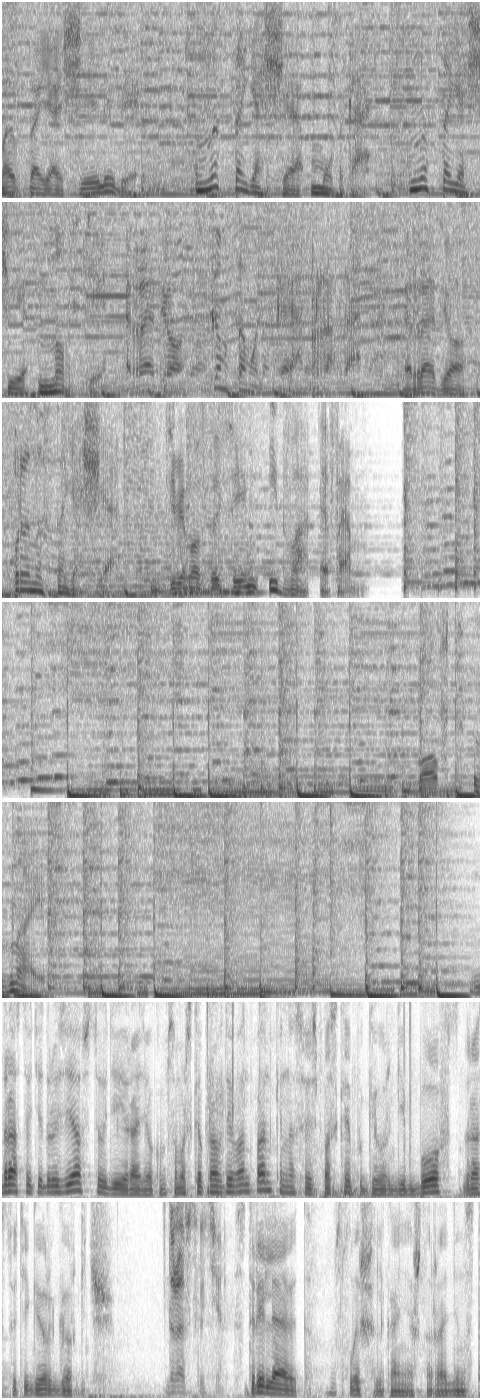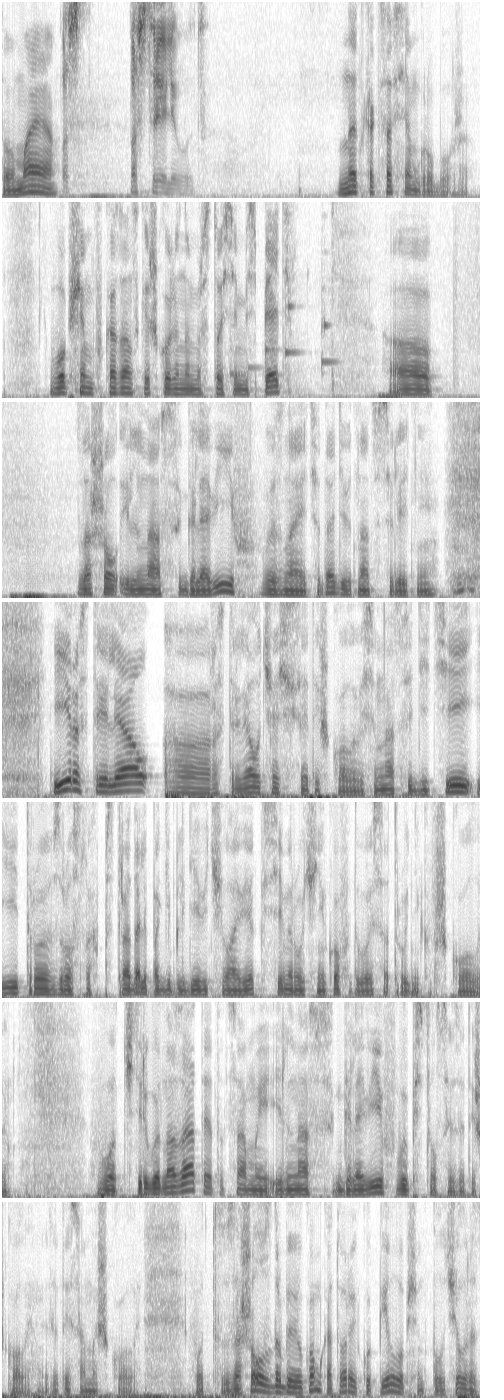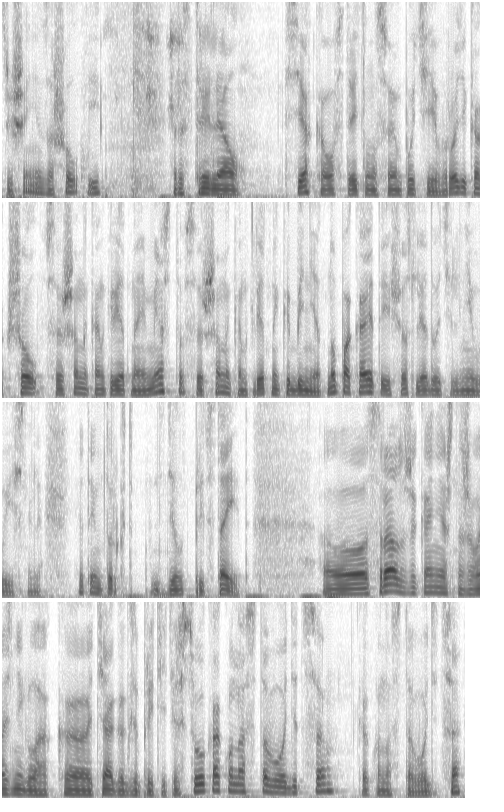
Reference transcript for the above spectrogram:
Настоящие люди. Настоящая музыка. Настоящие новости. Радио «Комсомольская правда». Радио про настоящее. 97,2 FM. эм. Бофт знает. Здравствуйте, друзья. В студии радио «Комсомольская правда» Иван Панкин. На связи по скайпу Георгий Бов. Здравствуйте, Георгий Георгиевич. Здравствуйте. Стреляют, слышали, конечно же, 11 мая. Пос- постреливают. Но это как совсем грубо уже. В общем, в Казанской школе номер 175 э, зашел Ильнас Галявиев, вы знаете, да, 19-летний, и расстрелял, э, расстрелял учащихся этой школы. 18 детей и трое взрослых пострадали, погибли 9 человек, семеро учеников и двое сотрудников школы. Вот, четыре года назад этот самый Ильнас Галявиев выпустился из этой школы, из этой самой школы. Вот зашел с дробовиком, который купил, в общем получил разрешение, зашел и расстрелял всех, кого встретил на своем пути. Вроде как шел в совершенно конкретное место, в совершенно конкретный кабинет. Но пока это еще следователи не выяснили. Это им только сделать предстоит. Э, Сразу же, конечно же, возникла тяга к запретительству, как у нас это водится. Как у нас это водится.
